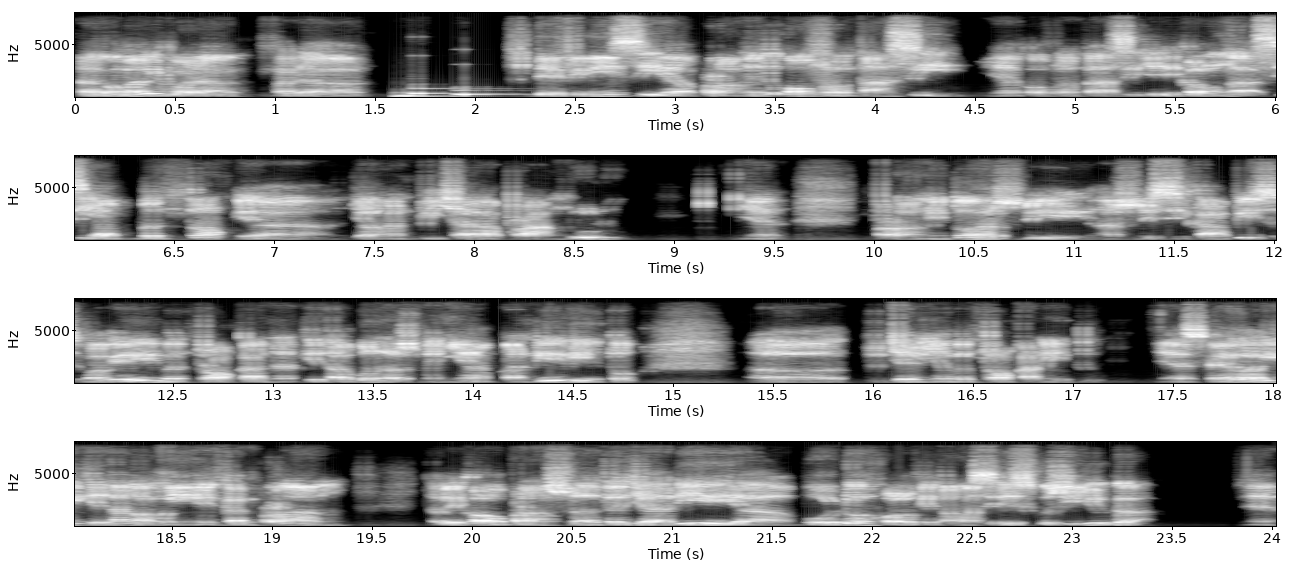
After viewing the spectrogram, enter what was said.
nah, kembali kepada pada definisi ya perang itu konfrontasi ya konfrontasi. Jadi kalau nggak siap bentrok ya jangan bicara perang dulu ya. Perang itu harus di harus disikapi sebagai bentrokan dan kita pun harus menyiapkan diri untuk uh, terjadinya bentrokan itu ya sekali lagi kita nggak menginginkan perang. Tapi kalau perang sudah terjadi ya bodoh kalau kita masih diskusi juga. Ya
